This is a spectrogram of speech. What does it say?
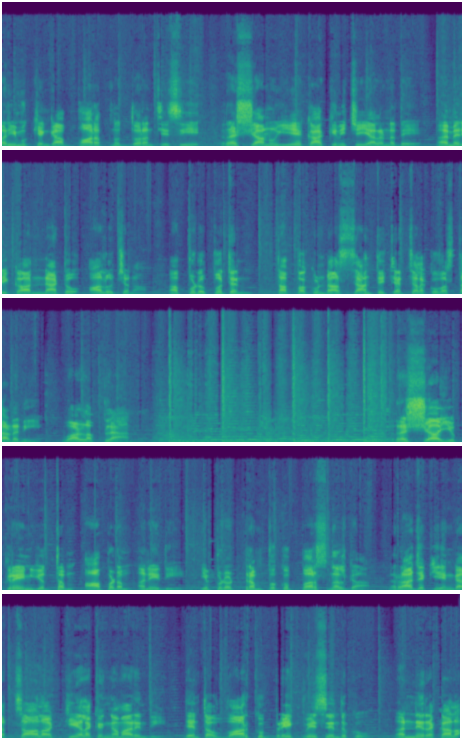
మరీ ముఖ్యంగా భారత్ను దూరం చేసి రష్యాను ఏకాకిని చేయాలన్నదే అమెరికా నాటో ఆలోచన. అప్పుడు పుతిన్ తప్పకుండా శాంతి చర్చలకు వస్తాడని వాళ్ళ ప్లాన్. రష్యా యుక్రెయిన్ యుద్ధం ఆపడం అనేది ఇప్పుడు ట్రంప్కు పర్సనల్గా రాజకీయంగా చాలా కీలకంగా మారింది. దీంతో వార్కు బ్రేక్ వేసేందుకు అన్ని రకాల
